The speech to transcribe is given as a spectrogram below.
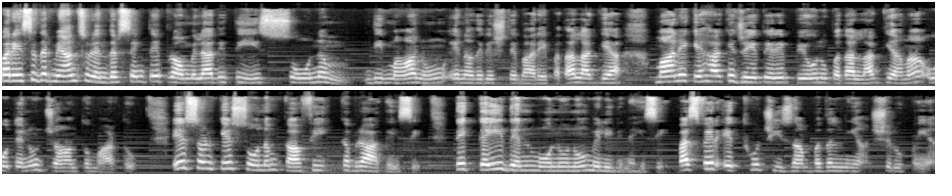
ਪਰ ਇਸੇ ਦਰਮਿਆਨ ਸੁਰਿੰਦਰ ਸਿੰਘ ਤੇ ਪ੍ਰੋਮਿਲਾ ਦੀ ਧੀ ਸੋਨਮ ਦੀ ਮਾਂ ਨੂੰ ਇਹਨਾਂ ਦੇ ਰਿਸ਼ਤੇ ਬਾਰੇ ਪਤਾ ਲੱਗ ਗਿਆ। ਮਾਂ ਨੇ ਕਿਹਾ ਕਿ ਜੇ ਤੇਰੇ ਪਿਓ ਨੂੰ ਪਤਾ ਲੱਗ ਗਿਆ ਨਾ, ਉਹ ਤੈਨੂੰ ਜਾਨ ਤੋਂ ਮਾਰ ਦੂ। ਇਹ ਸੁਣ ਕੇ ਸੋਨਮ ਕਾਫੀ ਘਬਰਾ ਗਈ ਸੀ ਤੇ ਕਈ ਦਿਨ ਮੋਨੂ ਨੂੰ ਮਿਲੀ ਵੀ ਨਹੀਂ ਸੀ। ਬਸ ਫਿਰ ਇੱਥੋਂ ਚੀਜ਼ਾਂ ਬਦਲਣੀਆਂ ਸ਼ੁਰੂ ਹੋਈਆਂ।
